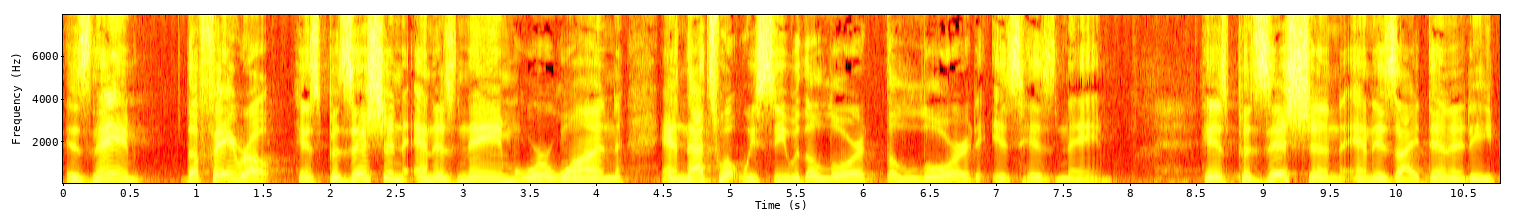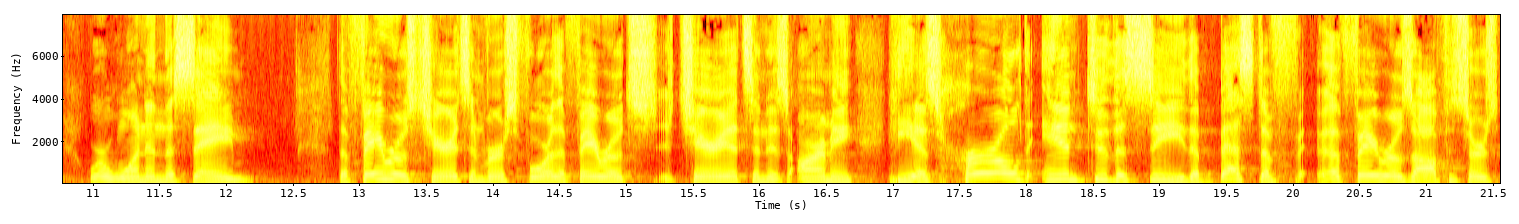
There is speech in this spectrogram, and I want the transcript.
his name, the Pharaoh. His position and his name were one, and that's what we see with the Lord. The Lord is his name. His position and his identity were one and the same. The Pharaoh's chariots in verse 4, the Pharaoh's chariots and his army, he has hurled into the sea. The best of Pharaoh's officers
